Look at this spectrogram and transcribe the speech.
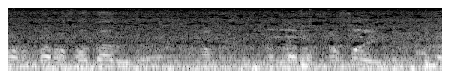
ரொம்ப ரஃபா தான் இருக்குது நல்ல ரஃபா அப்பா இங்க. அந்த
